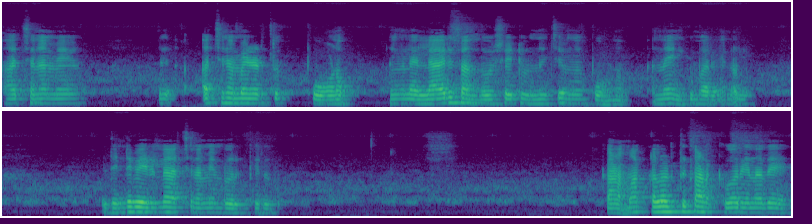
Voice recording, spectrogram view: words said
അച്ഛനമ്മയെ അച്ഛനമ്മയുടെ അടുത്ത് പോകണം നിങ്ങളെല്ലാവരും സന്തോഷമായിട്ട് ഒന്നിച്ച് അങ്ങ് പോകണം എന്നേ എനിക്കും പറയാനുള്ളൂ. ഇതിന്റെ പേരിൽ അച്ഛനമ്മയും വെറുക്കരുത് ക- മക്കളടുത്ത് കണക്ക് പറയണതേ.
